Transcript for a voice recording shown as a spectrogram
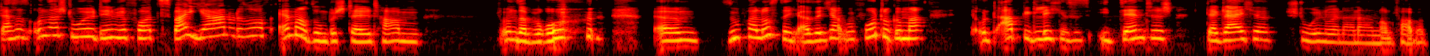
Das ist unser Stuhl, den wir vor zwei Jahren oder so auf Amazon bestellt haben. Für unser Büro. ähm, super lustig. Also ich habe ein Foto gemacht und abgeglichen. Es ist identisch der gleiche Stuhl, nur in einer anderen Farbe.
